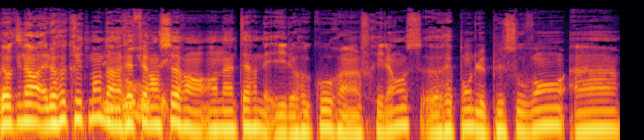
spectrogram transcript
Donc non, le recrutement d'un référenceur en, en, interne et le recours à un freelance euh, répondent le plus souvent à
